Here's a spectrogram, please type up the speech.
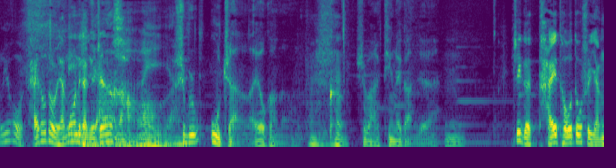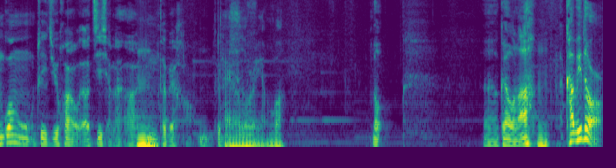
哎呦，抬头都是阳光，这感觉真好。哎呀，是不是误诊了？有可能，是吧？听这感觉，嗯这个抬头都是阳光这句话，我要记下来啊，嗯，特别好，特别抬头都是阳光。哦，呃，该我了啊。嗯，咖啡豆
